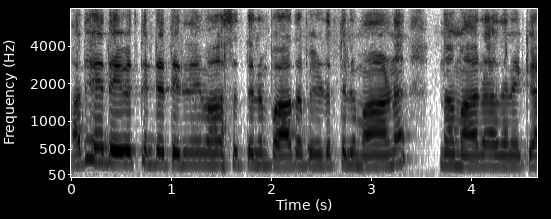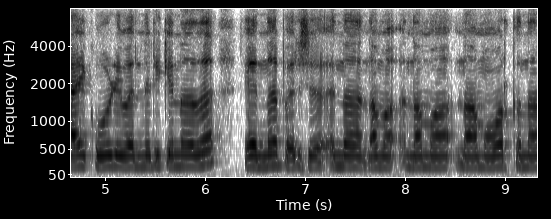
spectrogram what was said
അതേ ദൈവത്തിന്റെ തിരുനിവാസത്തിലും പാദപീഠത്തിലുമാണ് നാം ആരാധനയ്ക്കായി കൂടി വന്നിരിക്കുന്നത് എന്ന് പരിശു എന്ന് നമ്മ നമ്മ നാം ഓർക്കുന്ന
